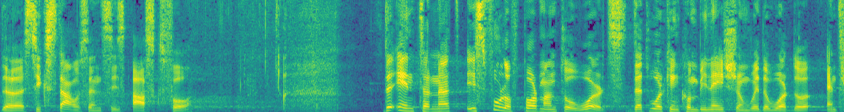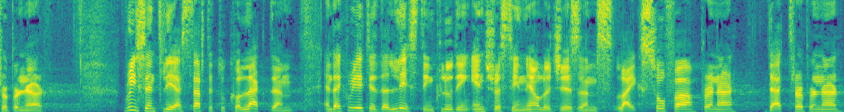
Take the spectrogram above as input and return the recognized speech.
the 6,000 he asked for. The internet is full of portmanteau words that work in combination with the word entrepreneur. Recently, I started to collect them, and I created a list including interesting neologisms like sofapreneur, entrepreneur,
